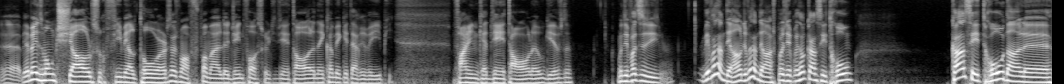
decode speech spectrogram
Euh, y a bien du monde qui chiale sur Female Tour. Ça, je m'en fous pas mal de Jane Foster qui devient tard. Là, dans les comics est arrivé. Puis fine qu'elle devient tard. Là, who gives. Là. Moi, des fois, des fois, ça me dérange. Des fois, ça me dérange pas. J'ai l'impression que quand c'est trop. Quand c'est trop dans le.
